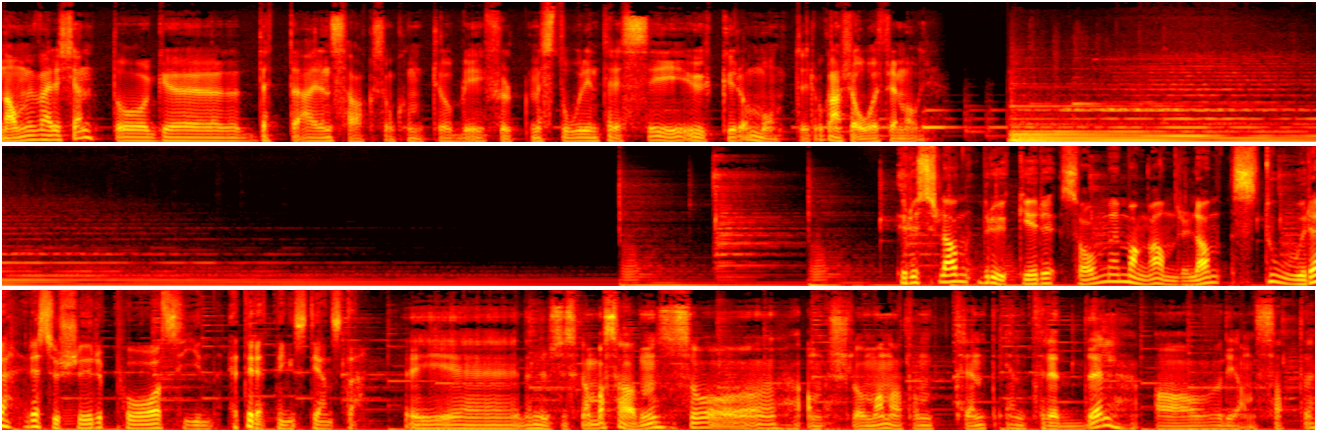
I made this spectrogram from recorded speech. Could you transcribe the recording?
navn vil være kjent, og dette er en sak som kommer til å bli fulgt med stor interesse i uker og måneder, og kanskje år fremover. Russland bruker, som mange andre land, store ressurser på sin etterretningstjeneste. I eh, den russiske ambassaden så anslår man at omtrent en tredjedel av de ansatte,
